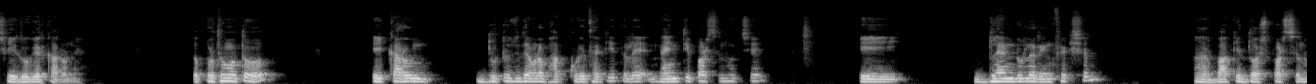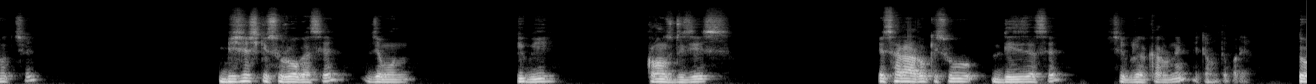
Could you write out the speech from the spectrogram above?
সেই রোগের কারণে। তো প্রথমত, এই কারণ দুটো যদি আমরা ভাগ করে থাকি, তাহলে নাইনটি পার্সেন্ট হচ্ছে এই গ্ল্যান্ডুলার ইনফেকশন আর বাকি দশ পার্সেন্ট হচ্ছে বিশেষ কিছু রোগ আছে, যেমন টিবি ক্রন্স ডিজিজ এছাড়া আরও কিছু ডিজিজ আছে, সেগুলোর কারণে এটা হতে পারে। তো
